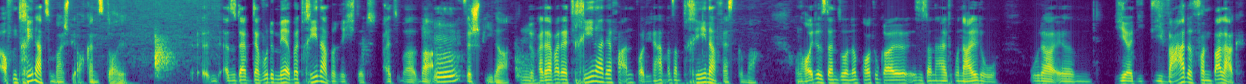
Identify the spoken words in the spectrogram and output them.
auf den Trainer zum Beispiel auch ganz doll. Äh, also da, da wurde mehr über Trainer berichtet als über, über mhm. Spieler. Mhm. Weil da war der Trainer der verantwortlich. Da hat man es am Trainer festgemacht. Und heute ist dann so, ne, Portugal ist es dann halt Ronaldo oder ähm, hier die, die Wade von Ballack,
